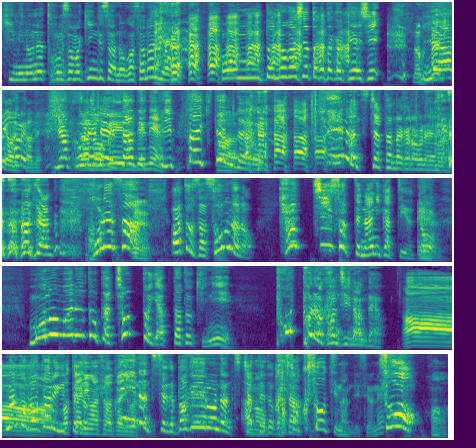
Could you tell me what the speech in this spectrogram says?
君のね殿様キングスは逃さないよ。本当逃しちゃったことが悔しい。逃しいやてましたね。これいやこれねだっていっぱい来てんだよ。い。いなんつっちゃったんだから俺。いやこれさあとさそうなの。キャッチーさって何かっていうと、ええモノマネとかちょっとやった時に、ポップな感じなんだよ。あなんかわかる？言ってるいいなんつっててバカ野郎なんつっちゃってとかさ。加速装置なんですよね。そう。は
